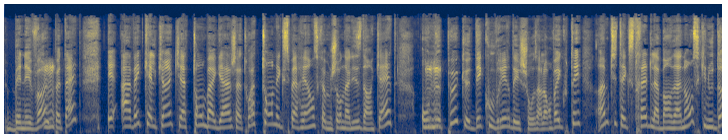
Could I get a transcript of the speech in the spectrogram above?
bénévole mm. peut-être, et avec quelqu'un qui a ton bagage à toi, ton expérience comme journaliste d'enquête, on mm-hmm. ne peut que découvrir des choses. Alors on va écouter un petit extrait de la bande-annonce qui nous donne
